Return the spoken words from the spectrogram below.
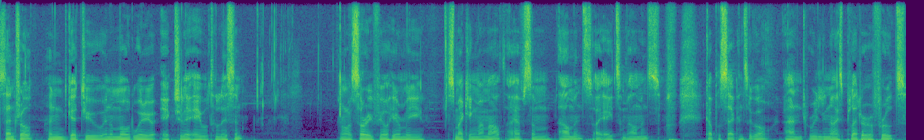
central, and get you in a mode where you're actually able to listen. Oh, sorry if you'll hear me smacking my mouth. I have some almonds. I ate some almonds a couple seconds ago, and really nice platter of fruits.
